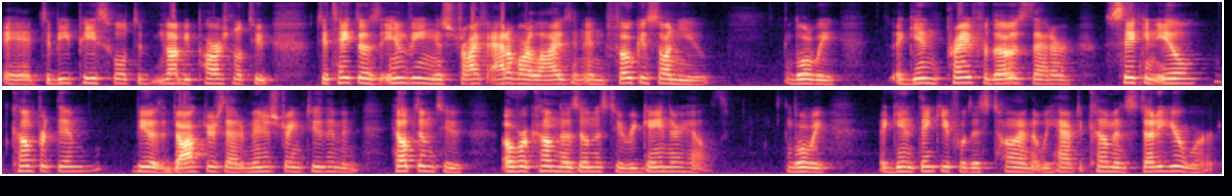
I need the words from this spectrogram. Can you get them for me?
And to be peaceful, to not be partial, to to take those envying and strife out of our lives and, and focus on you. Lord, we again pray for those that are sick and ill, comfort them, be with the doctors that are ministering to them, and help them to overcome those illnesses to regain their health. Lord, we again thank you for this time that we have to come and study your word.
